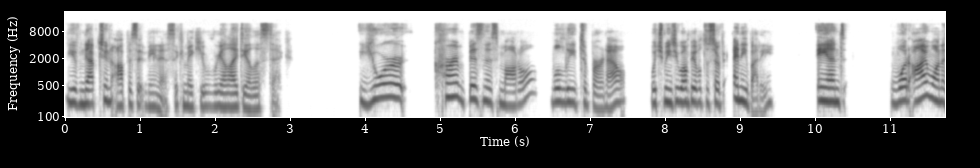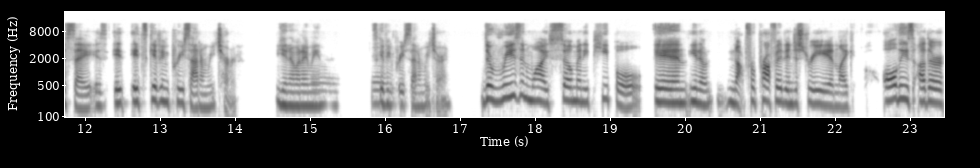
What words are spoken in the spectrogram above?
You have Neptune opposite Venus. It can make you real idealistic. Your current business model will lead to burnout, which means you won't be able to serve anybody. And what I want to say is it, it's giving pre Saturn return. You know what I mean? Mm-hmm. It's giving pre Saturn return. The reason why so many people in, you know, not for profit industry and like all these other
